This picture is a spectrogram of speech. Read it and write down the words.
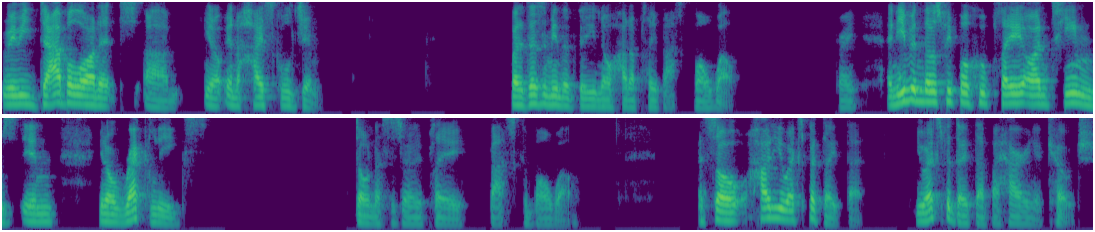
maybe dabble on it, um, you know, in a high school gym. But it doesn't mean that they know how to play basketball well, right? And even those people who play on teams in, you know, rec leagues, don't necessarily play basketball well. And so, how do you expedite that? You expedite that by hiring a coach,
